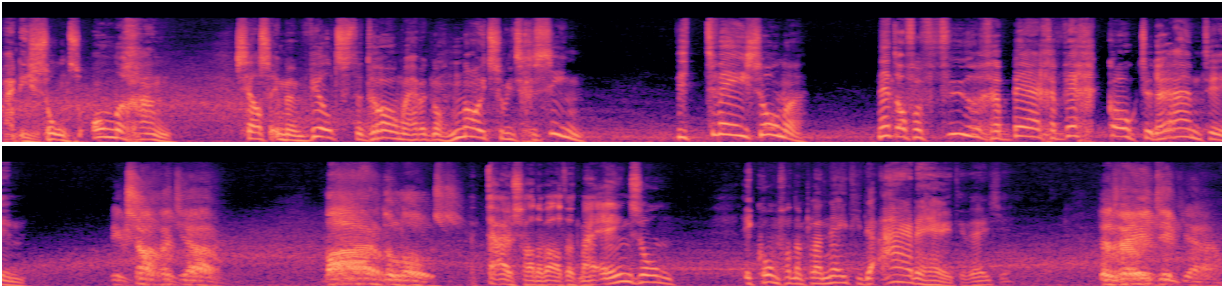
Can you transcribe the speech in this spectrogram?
Maar die zonsondergang. Zelfs in mijn wildste dromen heb ik nog nooit zoiets gezien. Die twee zonnen. Net of een vurige bergen wegkookte de ruimte in. Ik zag het, ja. Waardeloos. Thuis hadden we altijd maar één zon. Ik kom van een planeet die de aarde heette, weet je? Dat weet ik, ja.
